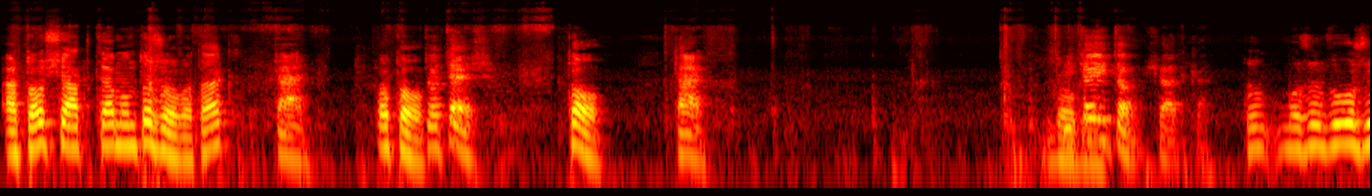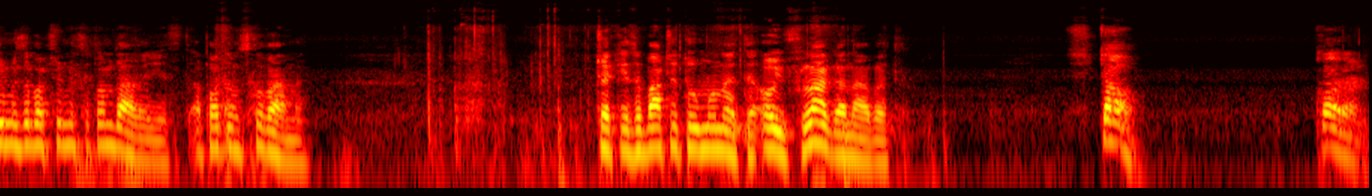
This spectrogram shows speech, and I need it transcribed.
A to siatka montażowa, tak? Tak, O to, to też. to. Tak. I to i to, siatka. To może wyłożymy, zobaczymy co tam dalej jest, a potem schowamy. Czekaj, zobaczę tą monetę. Oj, flaga nawet. 100 koron.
